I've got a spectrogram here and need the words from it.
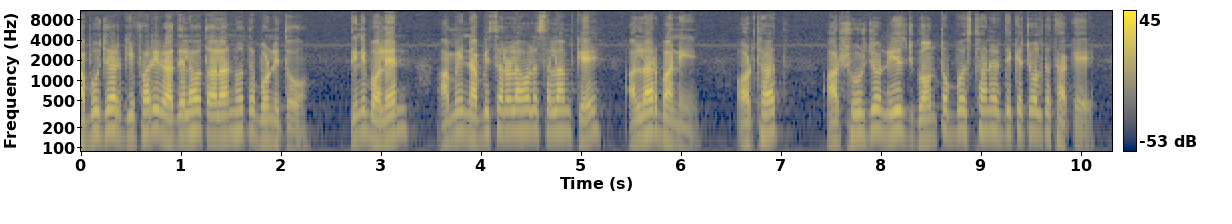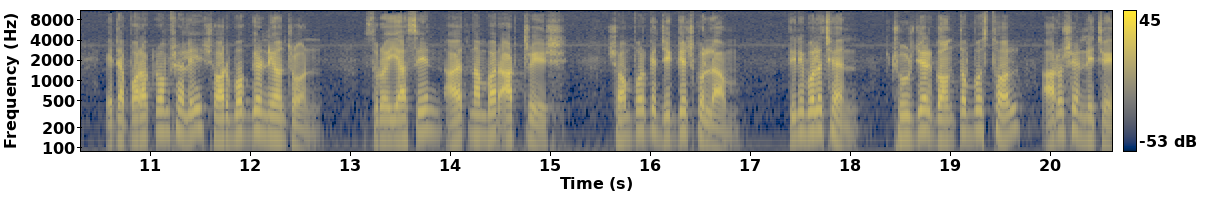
আবুজার গিফারি রাজিল্লাহ তালান হতে বর্ণিত। তিনি বলেন, আমি নাবি সাল্লাহ সাল্লামকে আল্লাহর বাণী, অর্থাৎ আর সূর্য নিজ গন্তব্যস্থানের দিকে চলতে থাকে। এটা পরাক্রমশালী, সর্বজ্ঞের নিয়ন্ত্রণ। সুরৈ ইয়াসিন, আয়াত নাম্বার আটত্রিশ, সম্পর্কে জিজ্ঞেস করলাম। তিনি বলেছেন, সূর্যের গন্তব্যস্থল আরশের নিচে।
